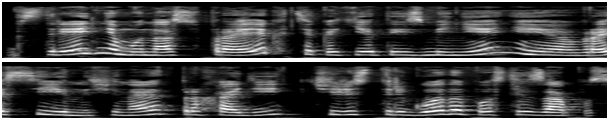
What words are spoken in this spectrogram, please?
в среднем у нас в проекте какие-то изменения в России начинают проходить через три года после запуска.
